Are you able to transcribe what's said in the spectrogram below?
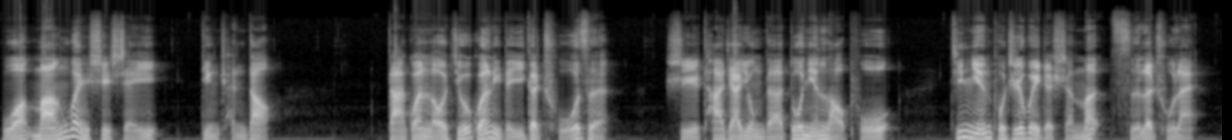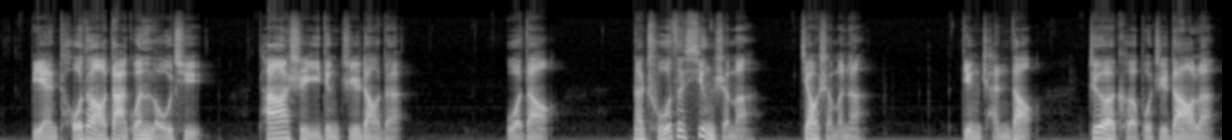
我忙问是谁，鼎臣道：大观楼酒馆里的一个厨子，是他家用的多年老仆。今年不知为着什么辞了出来，便投到大观楼去。他是一定知道的。我道：“那厨子姓什么？叫什么呢？”鼎臣道：“这可不知道了。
